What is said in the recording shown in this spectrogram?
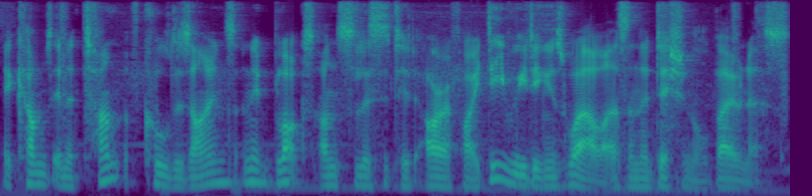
It comes in a ton of cool designs and it blocks unsolicited RFID reading as well as an additional bonus.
